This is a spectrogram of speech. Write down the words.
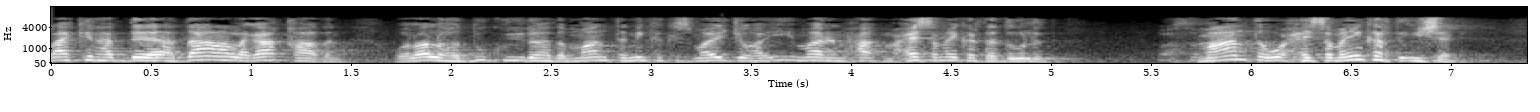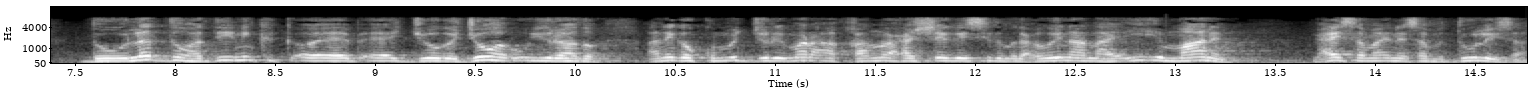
Laakiin haddee haddaanan lagaa qaadan walaalo hadduu ku yidhaahdo maanta ninka kismaayo ha ii imaanin maxaa maxay samayn kartaa dowladda maanta waxay samayn karta ii sheeg. Dowladdu haddii ninka jooga jowhar uu yidhaahdo aniga kuma jiro mana aqaano waxaa sheegay sida madaxweynehan ahay ii imaanin maxay samaynaysaa ma duulaysaa?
